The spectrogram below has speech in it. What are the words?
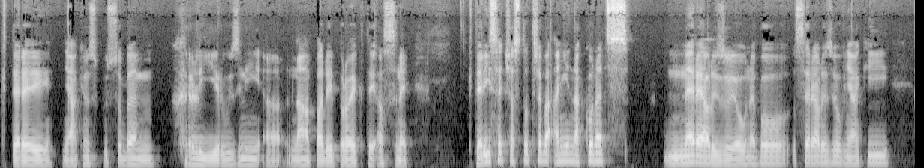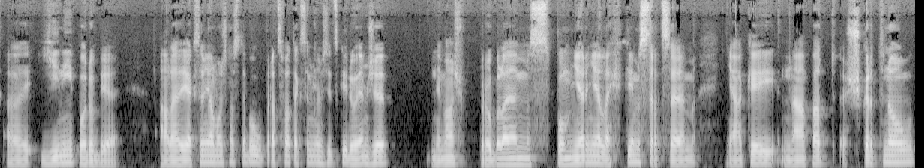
který nějakým způsobem chrlí různé uh, nápady, projekty a sny, který se často třeba ani nakonec nerealizují nebo se realizují v nějaký uh, jiný podobě. Ale jak jsem měl možnost s tebou pracovat, tak jsem měl vždycky dojem, že nemáš problém s poměrně lehkým srdcem nějaký nápad škrtnout,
